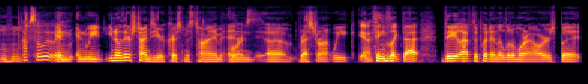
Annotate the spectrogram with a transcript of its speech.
Mhm. Absolutely. And and we you know there's times of year Christmas time and uh, restaurant week and things like that. they'll have to put in a little more hours, but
